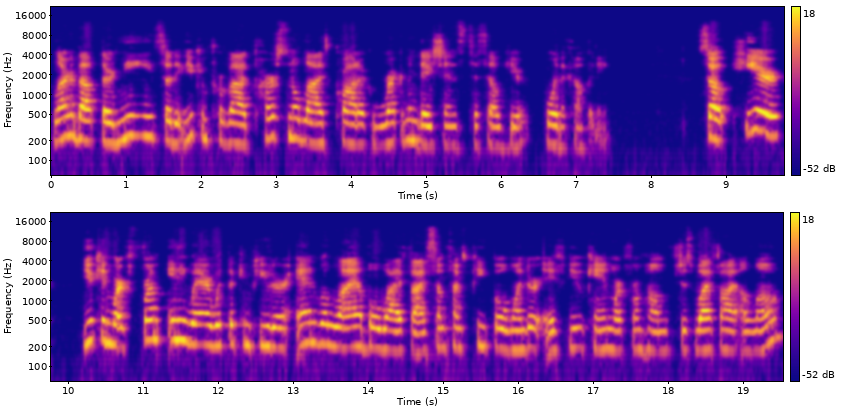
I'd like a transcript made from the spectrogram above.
Learn about their needs so that you can provide personalized product recommendations to sell gear for the company. So here you can work from anywhere with the computer and reliable Wi-Fi. Sometimes people wonder if you can work from home just Wi-Fi alone.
